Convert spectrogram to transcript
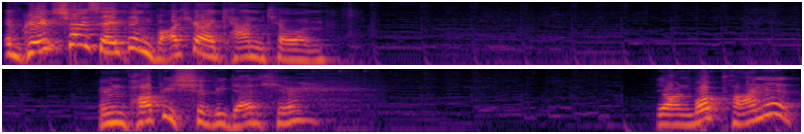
If Graves tries anything bot here, I can kill him. I mean, Poppy should be dead here. Yo, on what planet?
